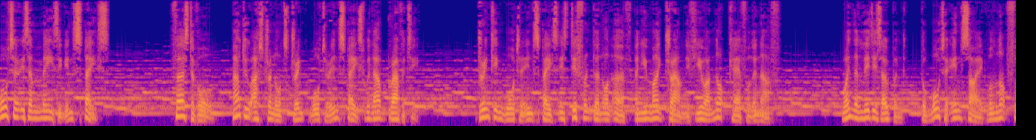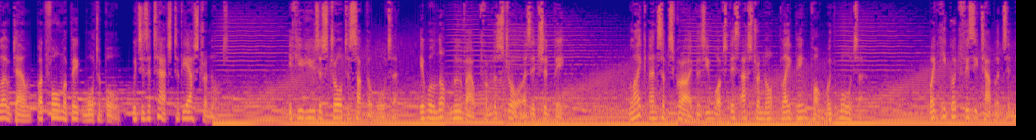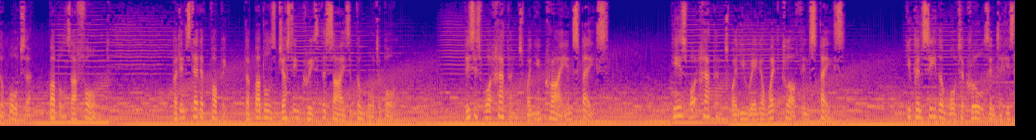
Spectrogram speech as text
Water is amazing in space. First of all, how do astronauts drink water in space without gravity? Drinking water in space is different than on Earth and you might drown if you are not careful enough. When the lid is opened, the water inside will not flow down but form a big water ball, which is attached to the astronaut. If you use a straw to suck the water, it will not move out from the straw as it should be. Like and subscribe as you watch this astronaut play ping pong with water. When he put fizzy tablets in the water, bubbles are formed. But instead of popping, the bubbles just increase the size of the water ball. This is what happens when you cry in space. Here's what happens when you wring a wet cloth in space. You can see the water crawls into his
